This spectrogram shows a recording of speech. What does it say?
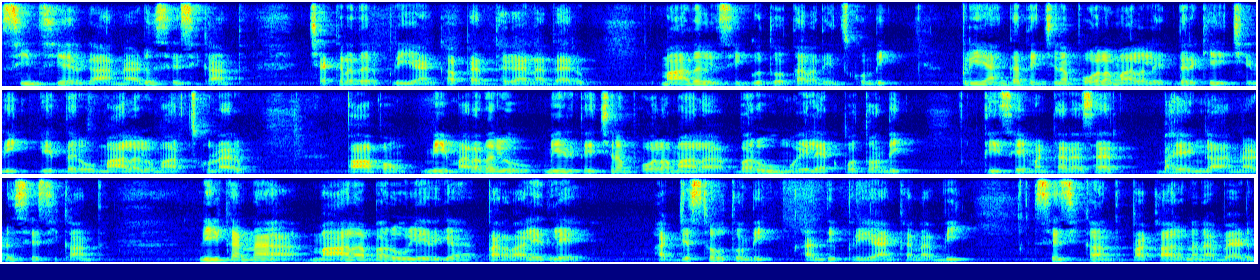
సిన్సియర్గా అన్నాడు శశికాంత్. చక్రధర్ ప్రియాంక పెద్దగా నవ్వారు. మాధవి సిగ్గుతో తలదించుకుంది ప్రియాంక తెచ్చిన పూలమాలలు ఇద్దరికీ ఇచ్చింది. ఇద్దరు మాలలు మార్చుకున్నారు. పాపం మీ మరదలు మీరు తెచ్చిన పూలమాల బరువు మోయలేకపోతోంది. తీసేయమంటారా సార్? భయంగా అన్నాడు శశికాంత్. నీకన్నా మాల బరువు లేదుగా పర్వాలేదులే. అడ్జస్ట్ అవుతుంది అంది ప్రియాంక నవ్వి. శశికాంత్ పకాలను నవ్వాడు.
